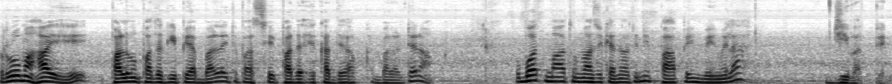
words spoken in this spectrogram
රෝම හයේ පළමු පදකීපයක් බල ඉට පස්සේ පද එකක් දෙයක් බලට නම්. ඔබත් මාතුන් වහන්සේ කැඳවතින පාපෙන් වෙන් වෙලා ජීවත් වෙන්න.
